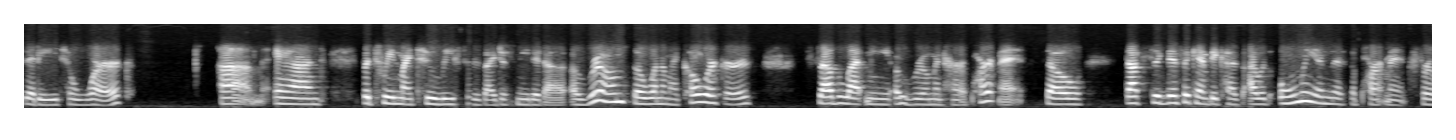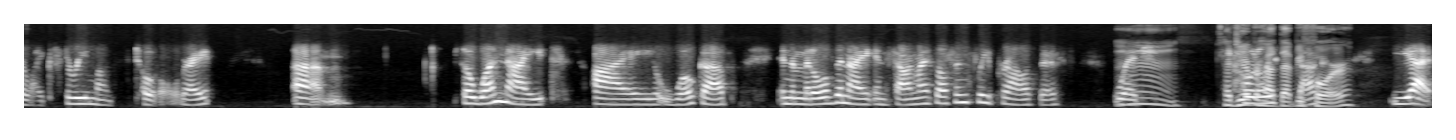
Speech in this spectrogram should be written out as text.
city to work. Um, and between my two leases, I just needed a, a room. So one of my coworkers sublet me a room in her apartment. So that's significant because I was only in this apartment for like three months total, right? Um, so one night I woke up in the middle of the night and found myself in sleep paralysis, which Mm. Had you ever totally had that before? Yes,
